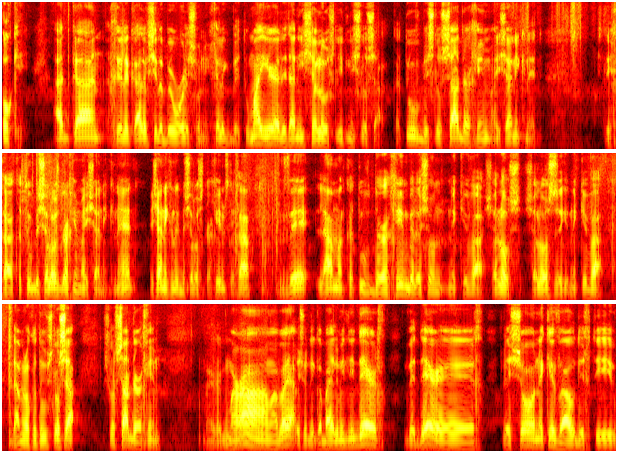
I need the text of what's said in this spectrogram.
אוקיי, עד כאן חלק א' של הבירור הלשוני. חלק ב', ומה יראה דתני שלוש, ליטני שלושה. כתוב בשלושה דרכים האישה נקנית. סליחה, כתוב בשלוש דרכים האישה נקנית, האישה נקנית בשלוש דרכים, סליחה, ולמה כתוב דרכים בלשון נקבה? שלוש, שלוש זה נקבה, למה לא כתוב שלושה? שלושה דרכים. אומרת הגמרא, מה הבעיה? בשביל דקבאי למיתני דרך, ודרך לשון נקבה הוא דכתיב.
